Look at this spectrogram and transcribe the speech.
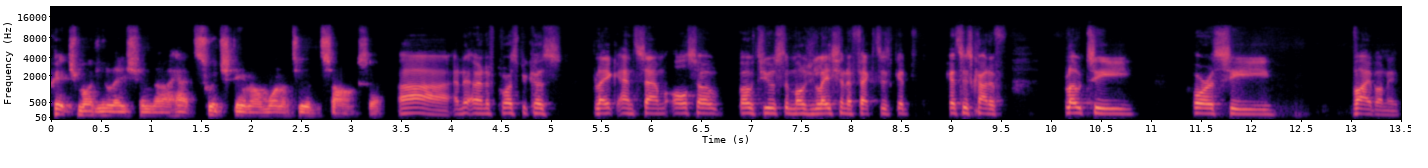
pitch modulation that I had switched in on one or two of the songs. So. Ah, and and of course because Blake and Sam also both use the modulation effects, it gets gets this kind of floaty, chorusy vibe on it.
